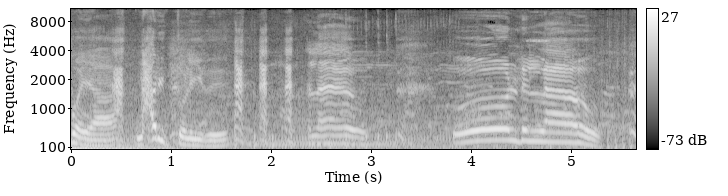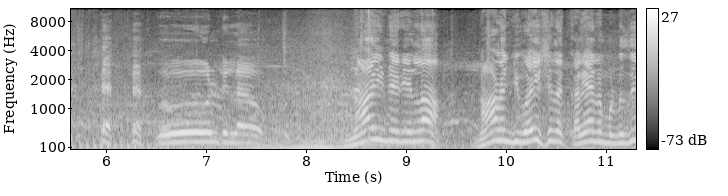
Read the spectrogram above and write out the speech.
போயா? நாரி தொலையுது love old love old love நாய் நெறியெல்லாம் நாலஞ்சு வயசுல கல்யாணம் பண்ணுது.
